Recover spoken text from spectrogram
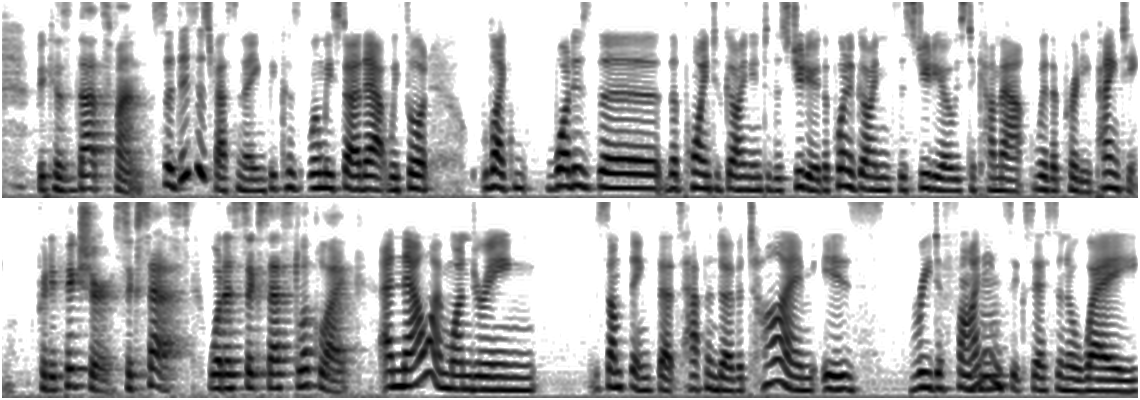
because that's fun. So this is fascinating because when we started out, we thought like what is the the point of going into the studio the point of going into the studio is to come out with a pretty painting pretty picture success what does success look like and now i'm wondering something that's happened over time is redefining mm-hmm. success in a way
